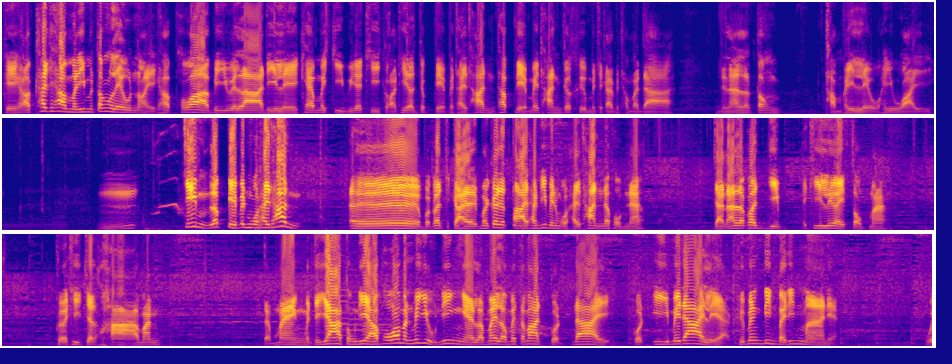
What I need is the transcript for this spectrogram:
โอเคครับถ้าจะทำอันนี้มันต้องเร็วหน่อยครับเพราะว่ามีเวลาดีเลย์แค่ไม่กี่วินาทีก่อนที่เราจะเปลี่ยนเป็นไททันถ้าเปลี่ยนไม่ทันก็คือมันจะกลายเป็นธรรมดาดังนั้นเราต้องทำให้เร็วให้ไวอืมจิ้มแล้วเปลี่ยนเป็นโหมดไททันเออมันก็จะกลายมันก็จะตายทั้งที่เป็นโหมดไททันนะผมนะ จากนั้นเราก็หยิบไอ้ที่เลื่อยศพมา เพื่อที่จะพามัน แต่แม่งมันจะยากตรงนี้ครับเพราะว่ามันไม่อยู่นิ่งไงแล้วไม่เราไม่สามารถกดได้กด E ไม่ได้เลยอะคือแม่งดิ้นไปดิ้นมาเนี่ย เว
